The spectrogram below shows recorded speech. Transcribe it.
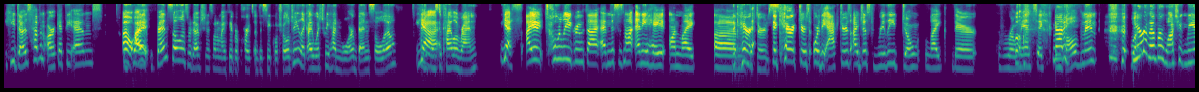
he does have an arc at the end oh i ben solo's redemption is one of my favorite parts of the sequel trilogy. Like i wish we had more ben solo yeah. opposed to kylo ren. Yes i totally agree with that and this is not any hate on like um, the characters. the, the, characters or the actors. I just really don't like their romantic well, involvement? Do you remember watching me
